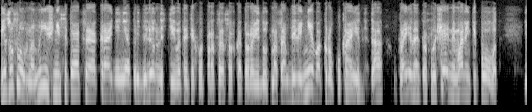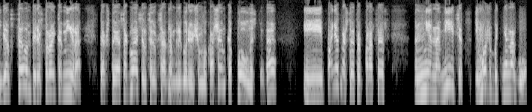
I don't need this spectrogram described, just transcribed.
Безусловно, нынешняя ситуация крайней неопределенности и вот этих вот процессов, которые идут на самом деле не вокруг Украины. Да? Украина это случайный маленький повод. Идет в целом перестройка мира. Так что я согласен с Александром Григорьевичем Лукашенко полностью. Да? И понятно, что этот процесс не на месяц и, может быть, не на год.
